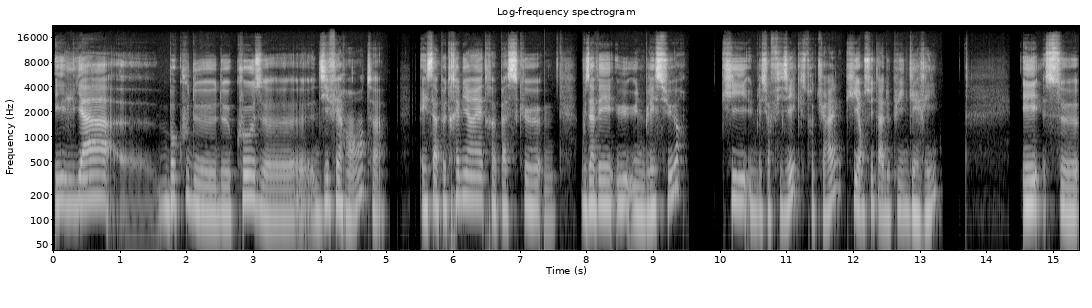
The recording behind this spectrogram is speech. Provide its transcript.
il y a euh, beaucoup de, causes euh, différentes. Et ça peut très bien être parce que vous avez eu une blessure, qui, une blessure physique, structurelle, qui ensuite a depuis guéri. Et ce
